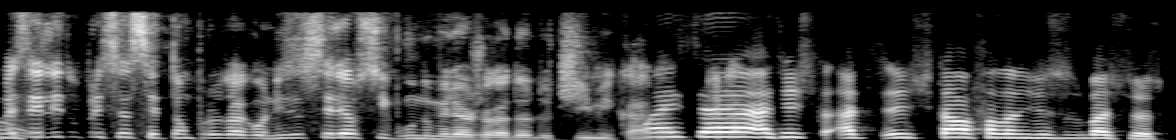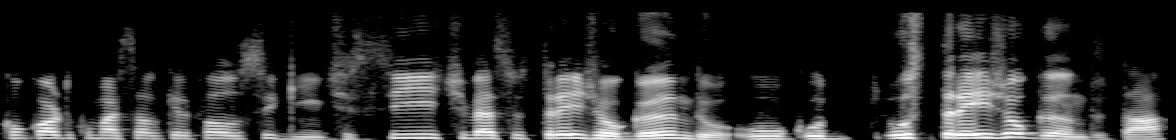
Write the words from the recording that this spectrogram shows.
mas, ele não, precisa ser tão protagonista se ele é o segundo melhor jogador do time, cara. Mas é, a gente, a, a gente tava falando disso nos bastidores. Concordo com o Marcelo que ele falou o seguinte: se tivesse os três jogando, o, o, os três jogando, tá?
